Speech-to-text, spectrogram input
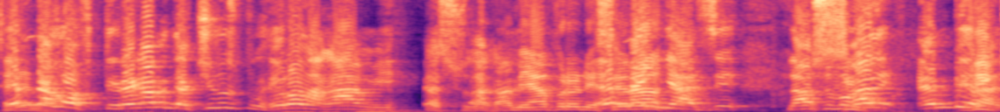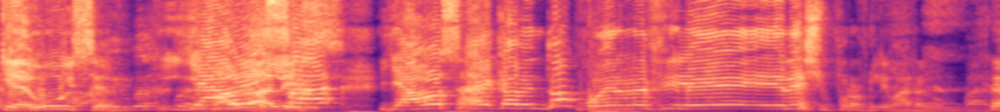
Δεν εσένα. έχω αυτή, ρε, έκαμε τα τσίνους που θέλω να κάνει. Ε, Σου τα κάνει αύριο Δεν εσένα. με νοιάζει. Να σου πω κάτι, εν πειράζει. Δικαιούσε. Για Θα όσα, βάλεις. για όσα έκαμε το Αποέλ ρε φίλε, δεν έχει πρόβλημα ρε κουμπάρε.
